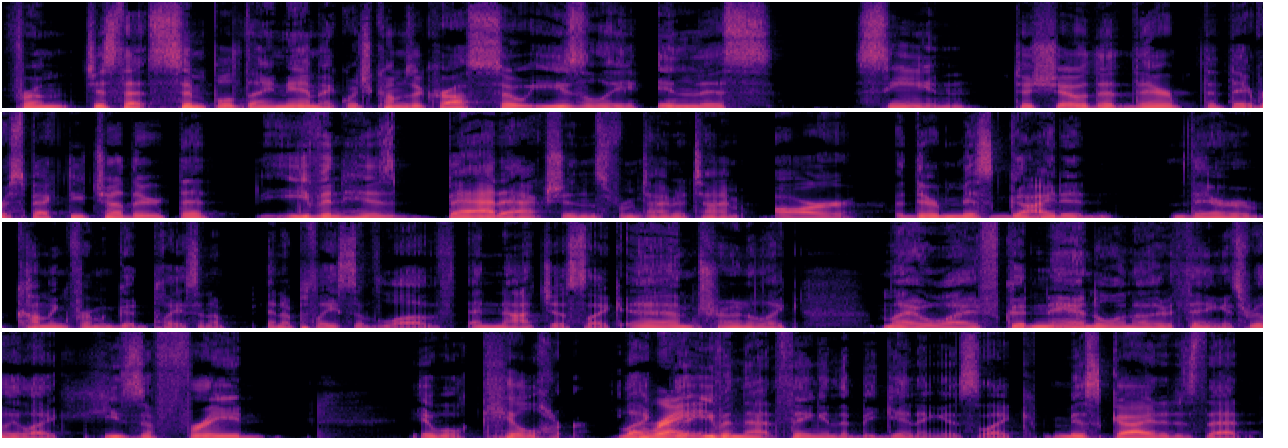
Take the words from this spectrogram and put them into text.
from just that simple dynamic, which comes across so easily in this scene to show that they're that they respect each other, that even his bad actions from time to time are they're misguided. They're coming from a good place and a in a place of love, and not just like eh, I'm trying to like my wife couldn't handle another thing. It's really like he's afraid it will kill her. Like Right. even that thing in the beginning is like misguided as that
